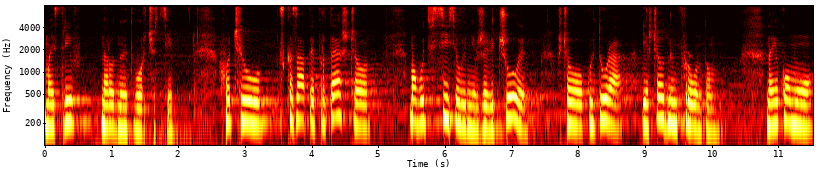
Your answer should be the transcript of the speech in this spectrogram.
майстрів народної творчості. Хочу сказати про те, що, мабуть, всі сьогодні вже відчули, що культура є ще одним фронтом, на якому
